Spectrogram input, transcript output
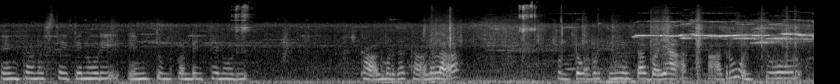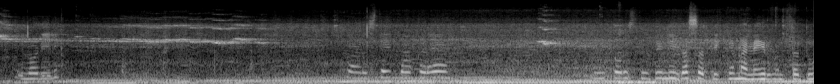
ಹೆಂಗೆ ಕಾಣಿಸ್ತೈತೆ ನೋಡಿ ಹೆಂಗೆ ತುಂಬ್ಕೊಂಡೈತೆ ನೋಡಿ. ಕಾಲು ಮಡ್ಗೋಕ್ಕಾಗಲ್ಲ ಹೊಂಟೋಗ್ಬಿಡ್ತೀನಿ ಅಂತ ಭಯ. ಆದರೂ ಒಂಚೂರು, ಇಲ್ಲಿ ನೋಡಿ ಕಾಣಿಸ್ತೈತೆ ಆ ಕಡೆ ಈ ಪರಿಸ್ಥಿತಿಯಲ್ಲಿ ಈಗ ಸದ್ಯಕ್ಕೆ ಮನೆ ಇರುವಂಥದ್ದು.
